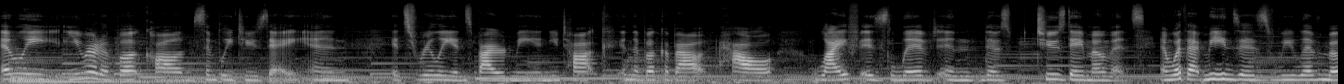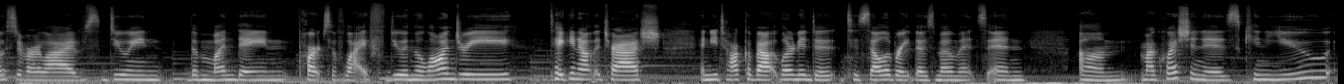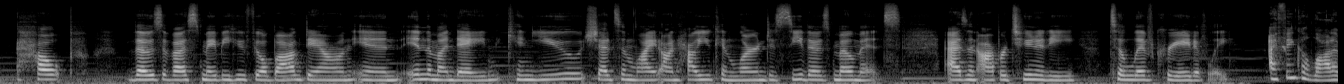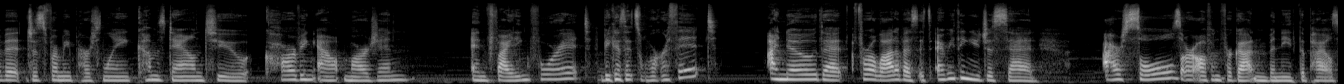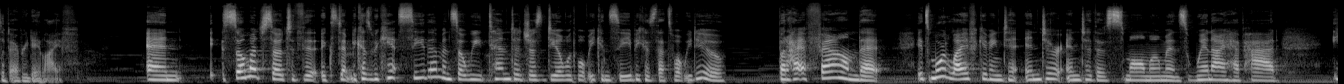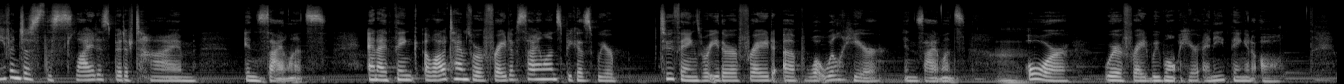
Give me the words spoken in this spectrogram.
Emily, you wrote a book called Simply Tuesday, and it's really inspired me. And you talk in the book about how life is lived in those Tuesday moments. And what that means is we live most of our lives doing the mundane parts of life, doing the laundry, taking out the trash. And you talk about learning to, to celebrate those moments. And um, my question is can you help? Those of us maybe who feel bogged down in in the mundane can you shed some light on how you can learn to see those moments as an opportunity to live creatively I think a lot of it, just for me personally, comes down to carving out margin and fighting for it because it's worth it. I know that for a lot of us, it's everything you just said. Our souls are often forgotten beneath the piles of everyday life. And so much so to the extent because we can't see them. And so we tend to just deal with what we can see because that's what we do. But I have found that it's more life giving to enter into those small moments when I have had even just the slightest bit of time in silence. And I think a lot of times we're afraid of silence because we're two things. We're either afraid of what we'll hear in silence, mm. or we're afraid we won't hear anything at all,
